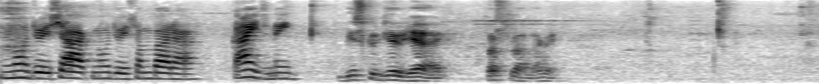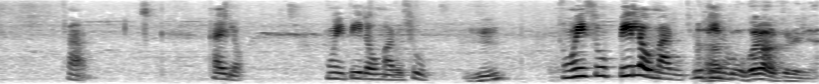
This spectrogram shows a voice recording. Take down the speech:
ન જોઈએ શાક ન જોઈએ સંભારા. કાંઈ જ નહીં. બિસ્કિટ જેવી જાય ફર્સ્ટ લાગે. સારું ખાઈ લો. હું પી લઉં મારું સૂપ. હમ? હું સૂપ પી લઉં મારું દૂધીનું. વરાળ કરી લે.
